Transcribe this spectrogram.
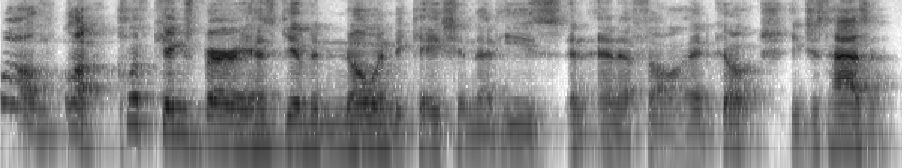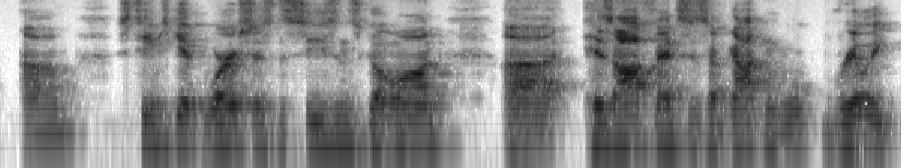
Well, look, Cliff Kingsbury has given no indication that he's an NFL head coach. He just hasn't. Um, his teams get worse as the seasons go on. Uh, his offenses have gotten really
